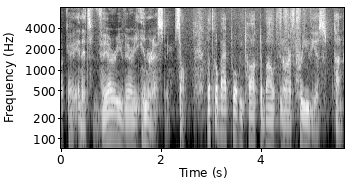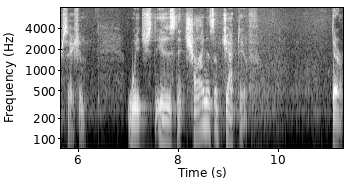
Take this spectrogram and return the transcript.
Okay, and it's very, very interesting. So let's go back to what we talked about in our previous conversation, which is that China's objective, their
